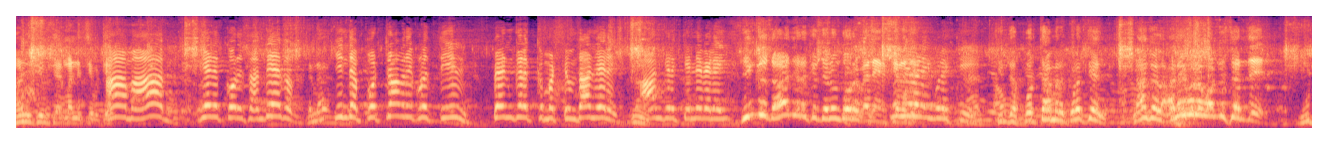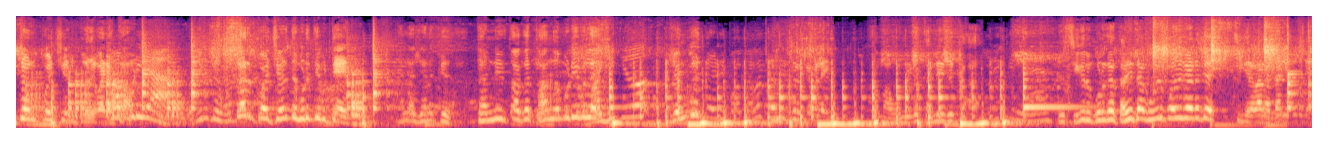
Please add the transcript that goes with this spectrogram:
விட்டேன் விட்டேன் எனக்கு ஒரு சந்தேகம். இந்த பொற்றாமரை குலத்தில் பெண்களுக்கு மட்டும்தான் வேலை. ஆண்களுக்கு என்ன வேலை? இங்கு தான் எனக்கு தினந்தோறும் வேலை. என்ன வேலை உங்களுக்கு? இந்த பொத்தாமரை குளத்தில் நாங்கள் அனைவரும் ஒன்று சேர்ந்து உடற்பயிற்சி எடுப்பது வழக்கம். அப்படியா? இங்கு உடற்பயிற்சி எடுத்து முடித்து விட்டேன் ஆனால் எனக்கு தண்ணீர் தாக்க தாங்க முடியவில்லை. எங்க தேடி பார்த்தாலும் தண்ணீர் கிடைக்கவில்லை ஆமா உன்னிடம் தண்ணீர் இருக்கா? சீக்கிரம் கொடுங்க தண்ணி தாங்க உயிர் போதுங்க எனக்கு. சீக்கிரம் வாங்க தண்ணி கொடுங்க.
